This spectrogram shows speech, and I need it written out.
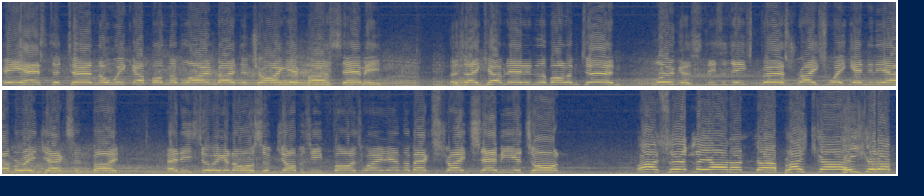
He has to turn the wick up on the blown boat to try and get past Sammy. As they come down into the bottom turn, Lucas, this is his first race weekend in the Armourine Jackson boat. And he's doing an awesome job as he fires way down the back straight. Sammy, it's on. Oh, certainly on, and uh, Blake, uh, he's got a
